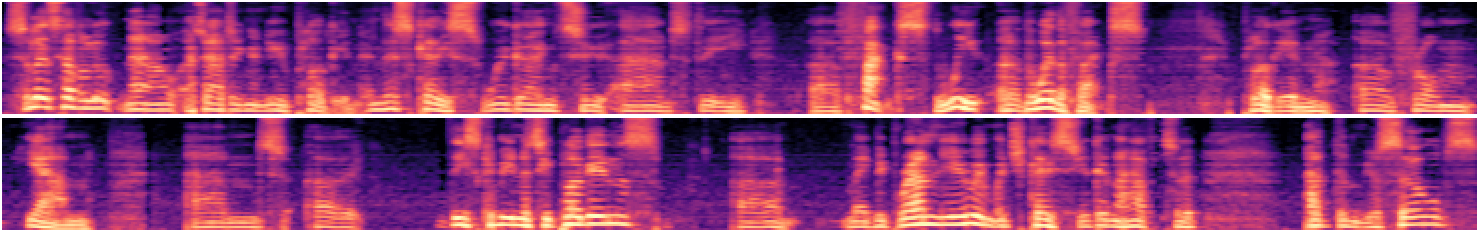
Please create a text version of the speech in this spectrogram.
So let's have a look now at adding a new plugin. In this case we're going to add the uh, fax, the, we, uh, the weather fax plugin uh, from Jan and uh, these community plugins uh, may be brand new in which case you're going to have to add them yourselves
